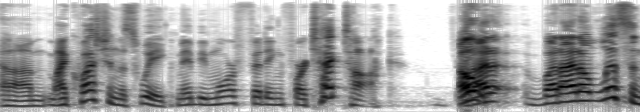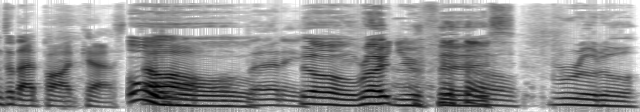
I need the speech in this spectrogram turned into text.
Um, my question this week may be more fitting for Tech Talk. Oh. but I, don't- but I don't listen to that podcast. Oh, Benny. Oh, right in your face. Oh. Brutal.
